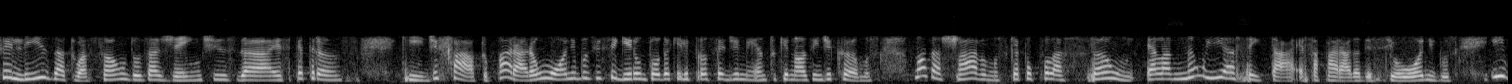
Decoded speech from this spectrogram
feliz a atuação dos agentes da SPTrans, que de fato pararam o ônibus e seguiram todo aquele procedimento que nós indicamos. Nós achávamos que a população ela não ia aceitar essa parada desse ônibus e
